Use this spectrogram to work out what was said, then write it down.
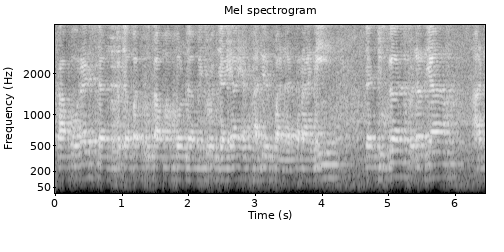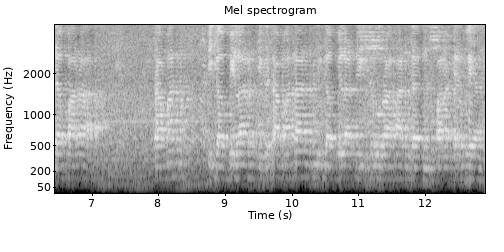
Kapolres dan pejabat utama Polda Metro Jaya yang hadir pada acara ini dan juga sebenarnya ada para camat tiga pilar di kecamatan, tiga pilar di kelurahan dan para RW yang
